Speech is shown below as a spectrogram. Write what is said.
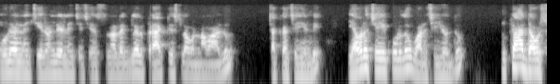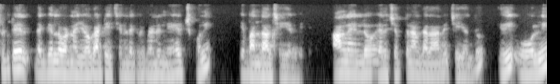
మూడేళ్ళ నుంచి రెండేళ్ళ నుంచి చేస్తున్న రెగ్యులర్ ప్రాక్టీస్లో ఉన్న వాళ్ళు చక్కగా చేయండి. ఎవరు చేయకూడదు వాళ్ళు చేయొద్దు. ఇంకా డౌట్స్ ఉంటే దగ్గరలో ఉన్న యోగా టీచర్ దగ్గరికి వెళ్ళి నేర్చుకొని ఈ బంధాలు చేయండి ఆన్లైన్లో ఏదో చెప్తున్నాం కదా అని చేయొద్దు. ఇది ఓన్లీ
